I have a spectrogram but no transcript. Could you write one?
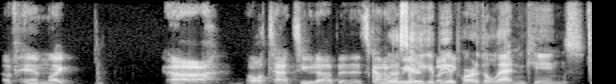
of him like uh all tattooed up and it's kind It of looks weird. like he could be a part of the Latin Kings.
